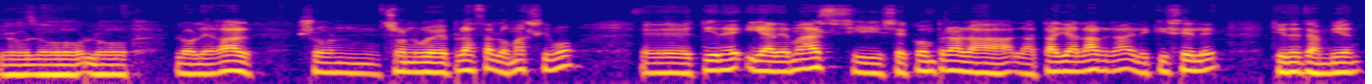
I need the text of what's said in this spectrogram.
Lo, lo, legal son, son nueve plazas, lo máximo. Eh, tiene, y además, si se compra la, la, talla larga, el XL, tiene también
